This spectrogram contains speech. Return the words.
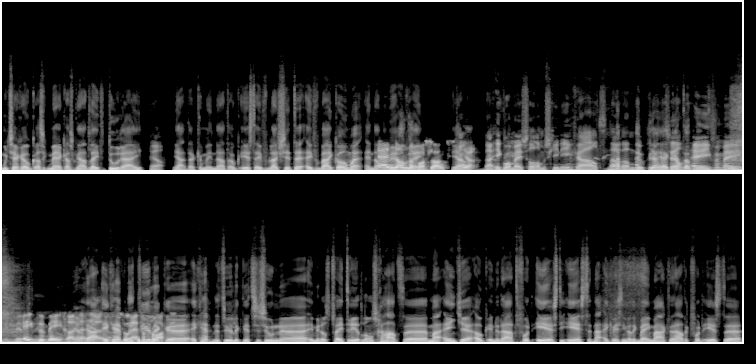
Ik moet zeggen, ook als ik merk, als ik naar atleten toe rij. Ja. Ja, dat ik hem inderdaad ook eerst even blijf zitten, even bijkomen. En dan en weer dan overheen. pas langs. Ja. Ja. Nou, ik word meestal dan misschien ingehaald. Nou, dan doe ik Ja, het zelf dat niet. even mee. slipstream. Even meegaan? Ja. Ja, Ja, ik, heb zo natuurlijk, eh, ik heb natuurlijk dit seizoen eh, inmiddels twee triathlons gehad. eh, maar eentje ook inderdaad voor het eerst. Die eerste, nou ik wist niet wat ik meemaakte. Daar had ik voor het eerst de,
